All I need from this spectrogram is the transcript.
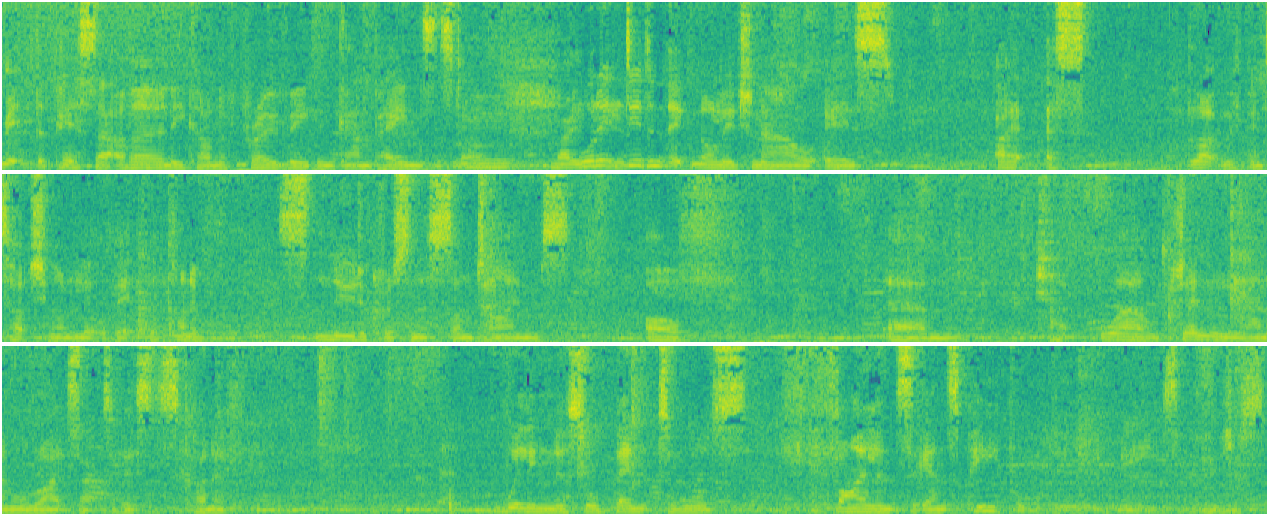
ripped the piss out of early kind of pro-vegan campaigns and stuff. Mm. What it didn't acknowledge now is, I, like we've been touching on a little bit, the kind of ludicrousness sometimes of um, well, generally animal rights activists' kind of willingness or bent towards violence against people who eat meat. I just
